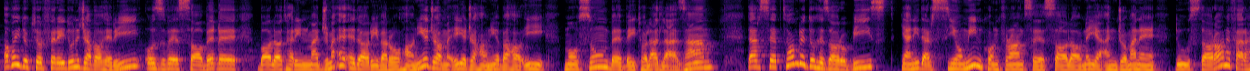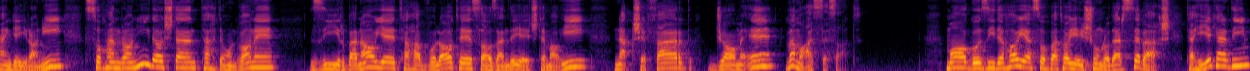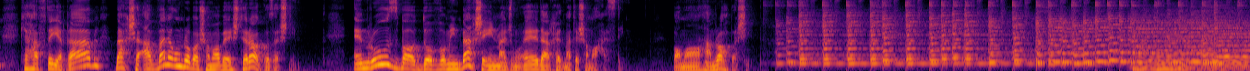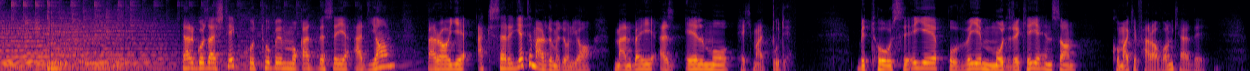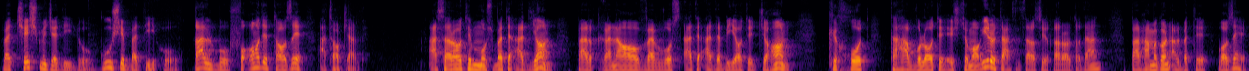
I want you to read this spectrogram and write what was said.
آقای دکتر فریدون جواهری عضو سابق بالاترین مجمع اداری و روحانی جامعه جهانی بهایی موسوم به بیت اعظم در سپتامبر 2020 یعنی در سیومین کنفرانس سالانه انجمن دوستداران فرهنگ ایرانی سخنرانی داشتند تحت عنوان زیربنای تحولات سازنده اجتماعی نقش فرد، جامعه و مؤسسات. ما گزیده های از صحبت های ایشون رو در سه بخش تهیه کردیم که هفته قبل بخش اول اون رو با شما به اشتراک گذاشتیم. امروز با دومین بخش این مجموعه در خدمت شما هستیم. با ما همراه باشید. در گذشته کتب مقدسه ادیان برای اکثریت مردم دنیا منبعی از علم و حکمت بوده. به توسعه قوه مدرکه انسان کمک فراوان کرده و چشم جدید و گوش بدی و قلب و فعاد تازه عطا کرده. اثرات مثبت ادیان بر غنا و وسعت ادبیات جهان که خود تحولات اجتماعی رو تحت تاثیر قرار دادن بر همگان البته واضحه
